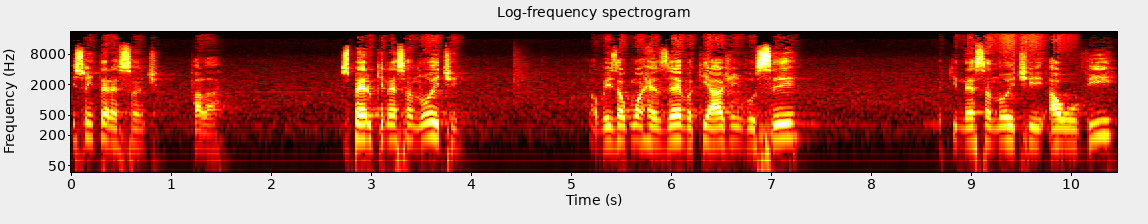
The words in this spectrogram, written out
Isso é interessante falar. Espero que nessa noite, talvez alguma reserva que haja em você, que nessa noite, ao ouvir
